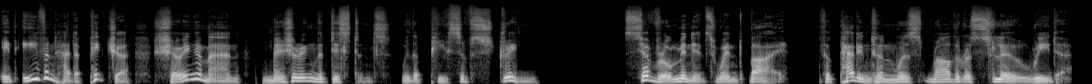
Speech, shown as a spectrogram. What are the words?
It even had a picture showing a man measuring the distance with a piece of string. Several minutes went by, for Paddington was rather a slow reader,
